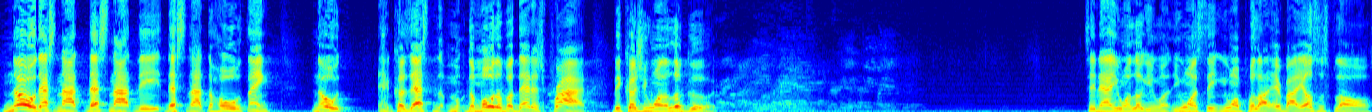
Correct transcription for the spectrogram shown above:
No, that's not. That's not the. That's not the whole thing. No, because that's the, the motive of that is pride because you want to look good. See, now you want to look. You want. You want to see. You want to pull out everybody else's flaws,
